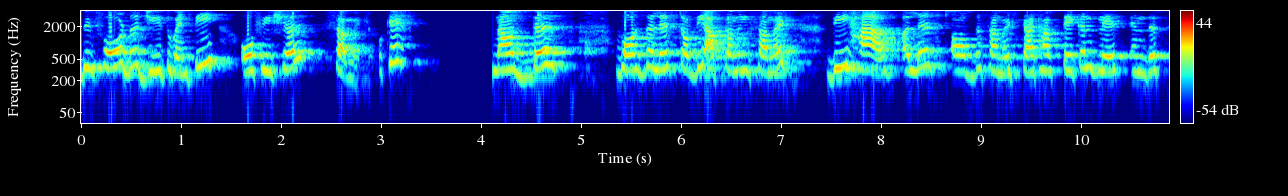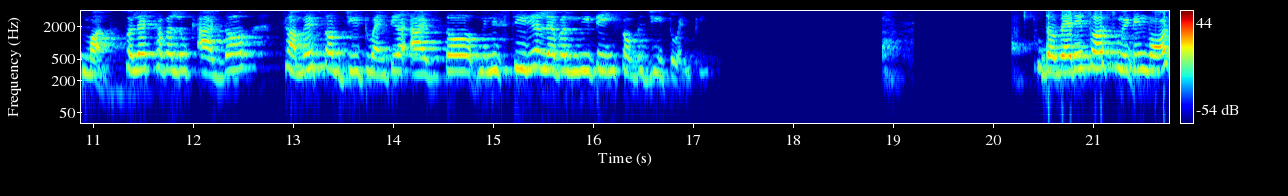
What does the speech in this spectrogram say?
before the G20 official summit. Okay. Now, this was the list of the upcoming summits we have a list of the summits that have taken place in this month. So let's have a look at the summits of G20 at the ministerial level meetings of the G20. The very first meeting was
